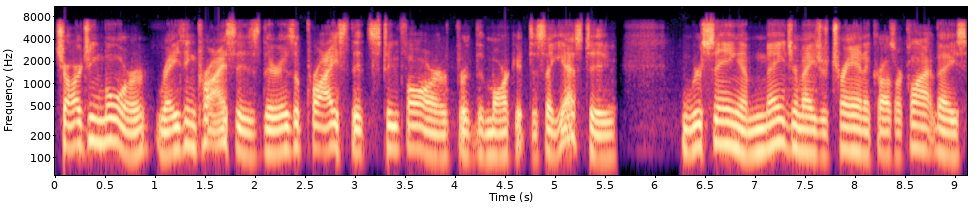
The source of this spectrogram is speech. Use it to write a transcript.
charging more, raising prices, there is a price that's too far for the market to say yes to we're seeing a major, major trend across our client base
